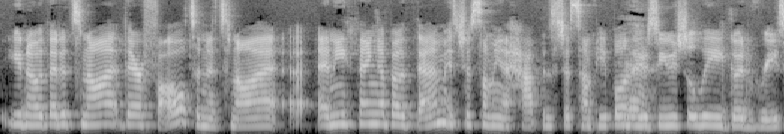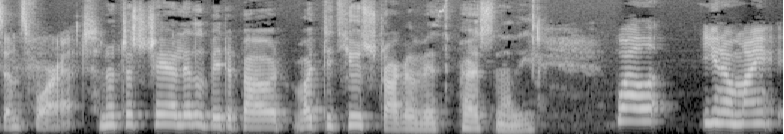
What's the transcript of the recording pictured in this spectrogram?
you know, that it's not their fault and it's not anything about them. It's just something that happens to some people, and there's usually good reasons for it. Now, just share a little bit about what did you struggle with personally? Well, you know my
